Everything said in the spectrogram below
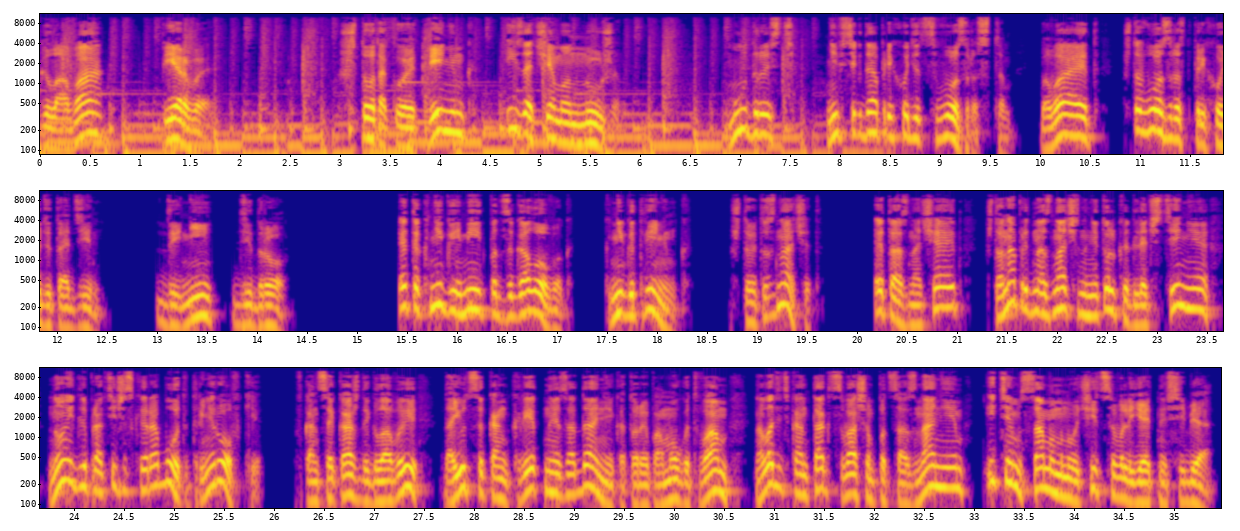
Глава первая. Что такое тренинг и зачем он нужен? Мудрость не всегда приходит с возрастом. Бывает, что возраст приходит один. Дени Дидро. Эта книга имеет подзаголовок «Книга-тренинг». Что это значит? Это означает, что она предназначена не только для чтения, но и для практической работы, тренировки. В конце каждой главы даются конкретные задания, которые помогут вам наладить контакт с вашим подсознанием и тем самым научиться влиять на себя.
